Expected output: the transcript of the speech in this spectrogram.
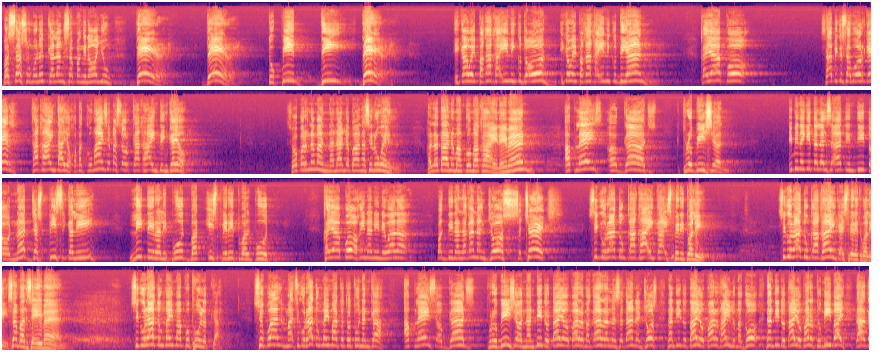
Basta sumunod ka lang sa Panginoon yung there, there, to feed thee there. Ikaw ay pakakainin ko doon. Ikaw ay pakakainin ko diyan. Kaya po, sabi ko sa workers, kakain tayo. Kapag kumain si pastor, kakain din kayo. So par naman, nananaba na si Ruel. Halata naman kumakain. Amen? A place of God's provision. Ibinagita lang sa atin dito, not just physically, literally food, but spiritual food. Kaya po, ako'y naniniwala, pag dinala ka ng Diyos sa church, siguradong kakain ka spiritually. Siguradong kakain ka spiritually. Somebody say amen. Siguradong may mapupulot ka. Siguradong may matututunan ka. A place of God's provision. Nandito tayo para mag-aral ng salita ng Diyos. Nandito tayo para tayo lumago. Nandito tayo para tumibay.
